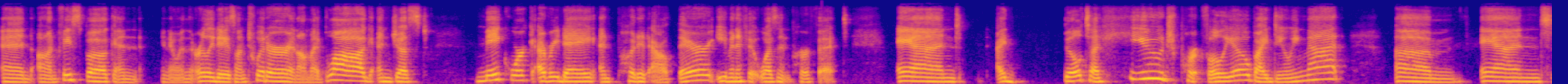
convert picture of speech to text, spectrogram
and on Facebook and you know in the early days on Twitter and on my blog and just make work every day and put it out there even if it wasn't perfect. And I built a huge portfolio by doing that. Um, and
